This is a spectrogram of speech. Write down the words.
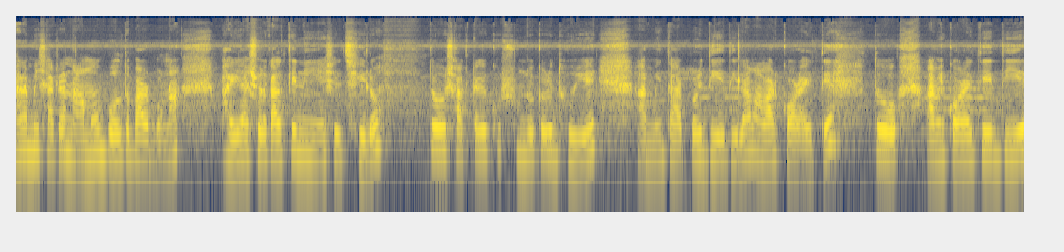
আর আমি শাকটার নামও বলতে পারব না। ভাই আসলে কালকে নিয়ে এসেছিল। তো শাকটাকে খুব সুন্দর করে ধুয়ে আমি তারপরে দিয়ে দিলাম আমার কড়াইতে। তো আমি কড়াইতে দিয়ে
